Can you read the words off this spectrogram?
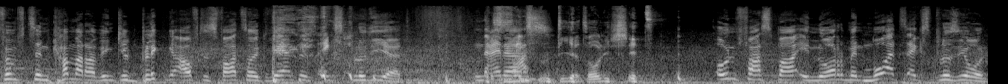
15 Kamerawinkel blicken auf das Fahrzeug, während es explodiert. In einer explodiert, holy shit. Unfassbar enormen Mordsexplosion.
